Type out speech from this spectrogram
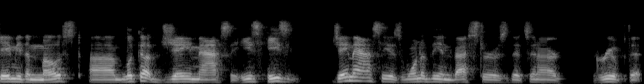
gave me the most, um, look up Jay Massey. He's he's Jay Massey is one of the investors that's in our group that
